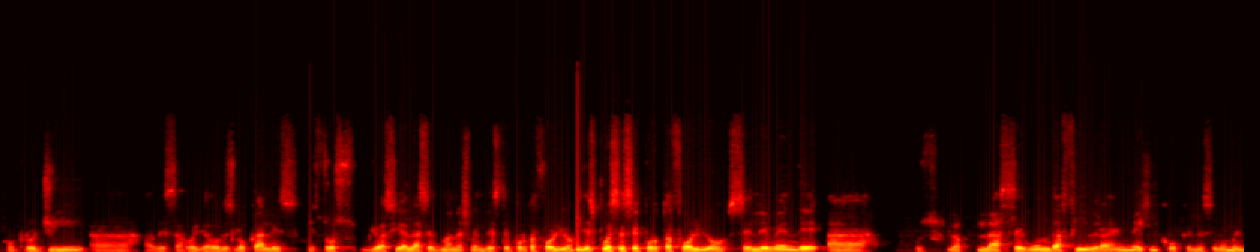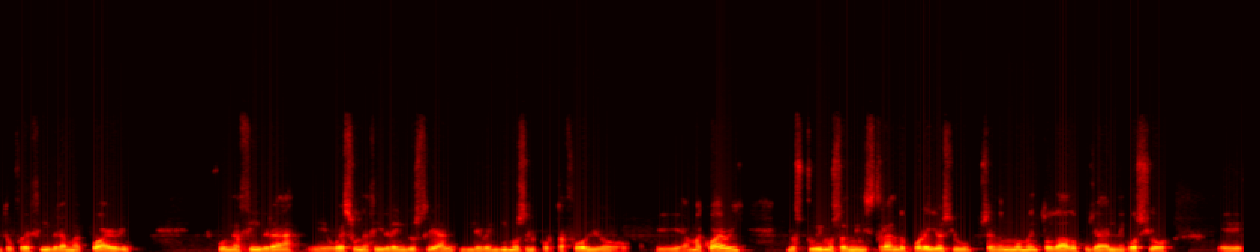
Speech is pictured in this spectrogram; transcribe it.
compró G a, desarrolladores locales. Estos, yo hacía el asset management de este portafolio y después ese portafolio se le vende a pues, la, la, segunda fibra en México, que en ese momento fue Fibra Macquarie, una fibra eh, o es una fibra industrial y le vendimos el portafolio eh, a Macquarie, lo estuvimos administrando por ellos y pues, en un momento dado pues ya el negocio, eh,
